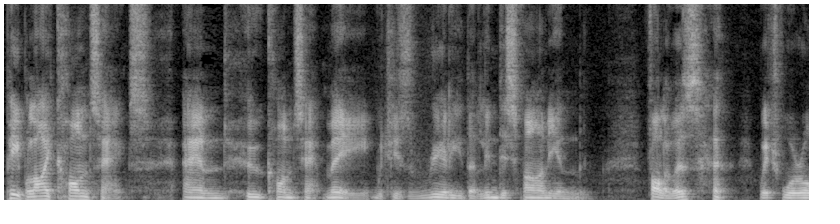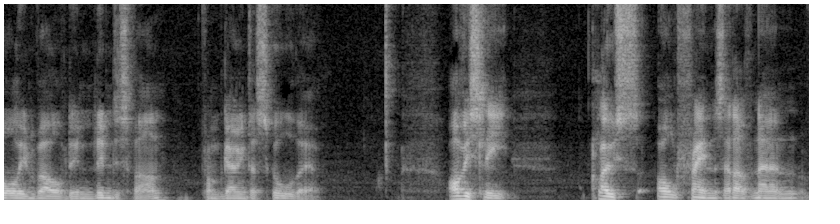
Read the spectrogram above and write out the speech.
people I contact and who contact me which is really the Lindisfarnian followers which were all involved in Lindisfarne from going to school there. Obviously, close old friends that I've known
